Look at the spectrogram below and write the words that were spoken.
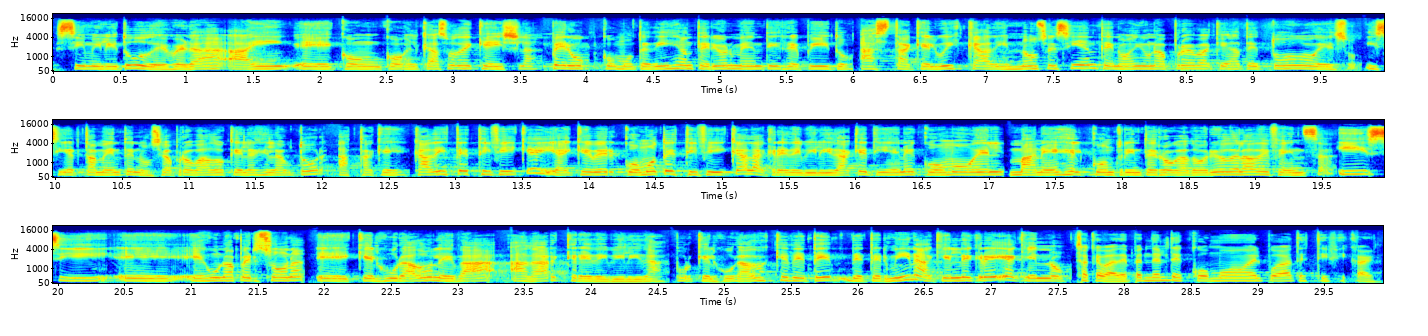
similitudes, ¿verdad? Ahí con, con, el caso de Keishla. Pero como te dije anteriormente y repito, hasta que Luis Cádiz no se siente, no hay una prueba que ate todo eso. Y ciertamente no se ha probado que él es el autor hasta que Cádiz testifique y hay que ver cómo testifica, la credibilidad que tiene, cómo él maneja el contrainterrogatorio de la defensa y si eh, es una persona eh, que el jurado le va a dar credibilidad, porque el jurado es que determina a quién le cree y a quién no. O sea, que va a depender de cómo él pueda testificar.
